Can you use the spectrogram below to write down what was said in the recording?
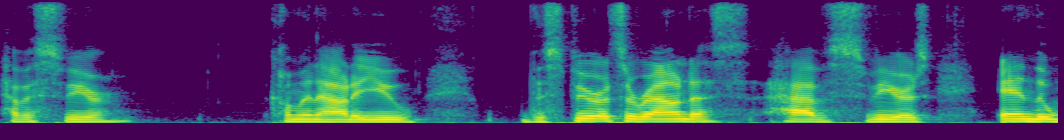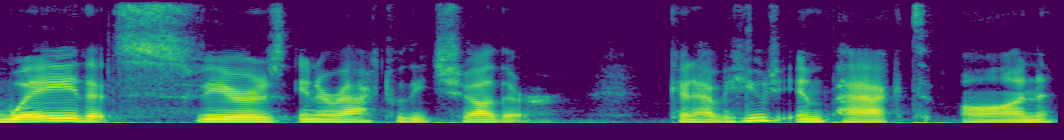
have a sphere coming out of you. The spirits around us have spheres, and the way that spheres interact with each other can have a huge impact on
